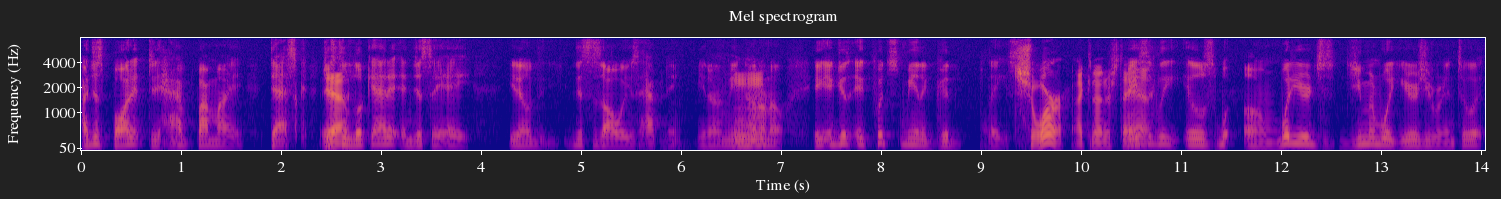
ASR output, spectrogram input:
I just bought it to have by my desk, just Yeah. to look at it and just say, hey, you know, th- this is always happening. You know what I mean? I Mm-hmm. don't know. It it, gives, it puts me in a good place. Sure, I can understand. Basically, it was wh- um. What year? Do you remember what years you were into it?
